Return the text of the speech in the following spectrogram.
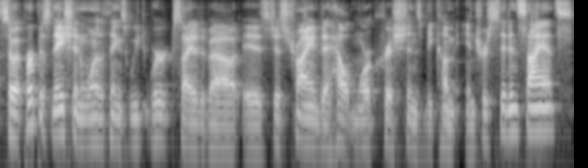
So at purpose nation one of the things we, we're excited about is just trying to help more christians become interested in science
